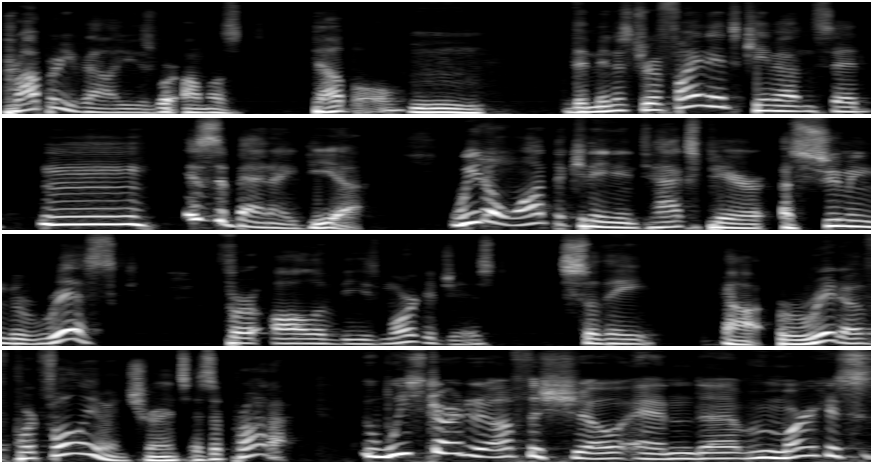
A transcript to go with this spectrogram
property values were almost double. Mm. The Minister of Finance came out and said, mm, This is a bad idea. We don't want the Canadian taxpayer assuming the risk for all of these mortgages. So they got rid of portfolio insurance as a product we started off the show, and uh, Marcus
